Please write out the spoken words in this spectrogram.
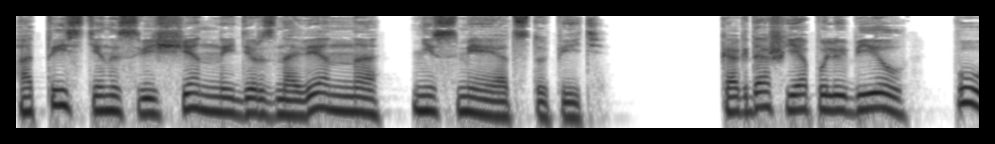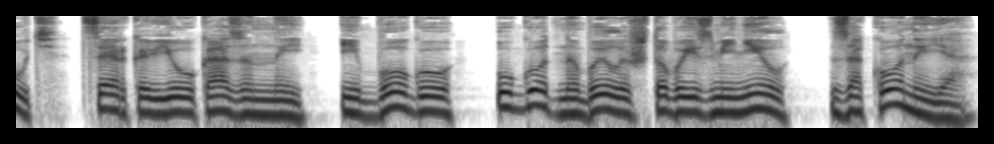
От истины священной дерзновенно не смея отступить. Когда ж я полюбил путь церковью указанный, и Богу угодно было, чтобы изменил законы я,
